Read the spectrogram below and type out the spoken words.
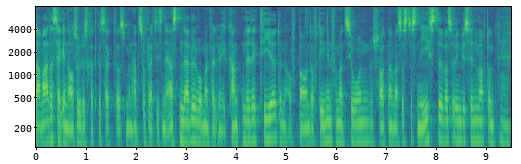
da war das ja genauso, wie du es gerade gesagt hast. Man hat so vielleicht diesen ersten Level, wo man vielleicht irgendwelche Kanten detektiert und aufbauend auf den Informationen schaut man, was ist das nächste, was irgendwie Sinn macht. Und mhm.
